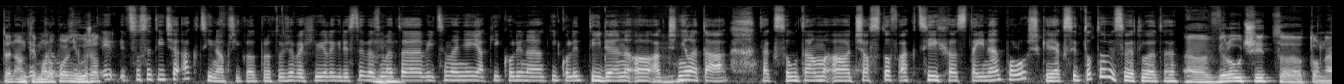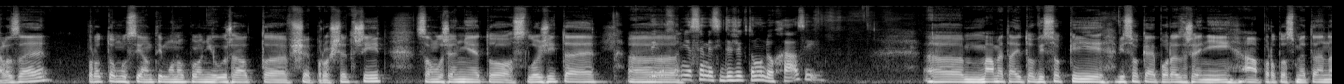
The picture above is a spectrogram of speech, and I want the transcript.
ten antimonopolní úřad... I co se týče akcí například, protože ve chvíli, kdy si vezmete hmm. víceméně jakýkoliv na jakýkoliv týden akční hmm. leták, tak jsou tam často v akcích stejné položky. Jak si toto vysvětlujete? Vyloučit to nelze proto musí antimonopolní úřad eh, vše prošetřit. Samozřejmě je to složité. Vy eh, osobně si myslíte, že k tomu dochází? Eh, máme tady to vysoký, vysoké podezření a proto jsme ten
